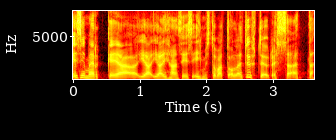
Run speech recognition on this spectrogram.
Esimerkkejä ja, ja ihan siis ihmiset ovat olleet yhteydessä, että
